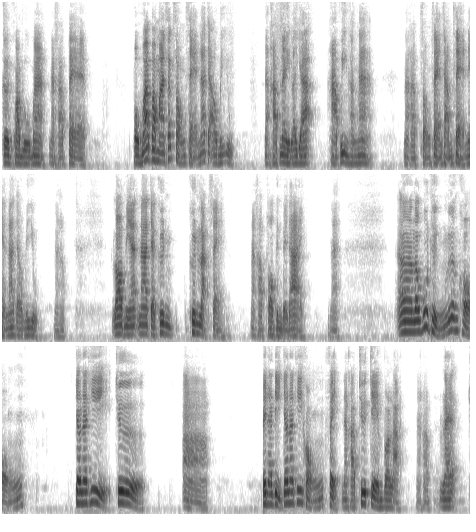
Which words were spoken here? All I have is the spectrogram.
เกินความรู้มากนะครับ แต่ผมว่าประมาณสักสองแสนน่าจะเอาไม่อยู่นะครับ ในระยะหาวิ่งข้างหน้า นะครับสองแสนสามแสนเนี่ยน่าจะเอาไม่อยู่นะครับ รอบนี้น่าจะขึ้นขึ้นหลักแสนนะครับ พอเป็นไปได้นะเออเราพูดถึงเรื่องของเจ้าหน้าที่ชื่ออ่าเป็นอดีตเจ้าหน้าที่ของเฟดนะครับ ชื่อเจมส์บอลลัดนะครับ และโจ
